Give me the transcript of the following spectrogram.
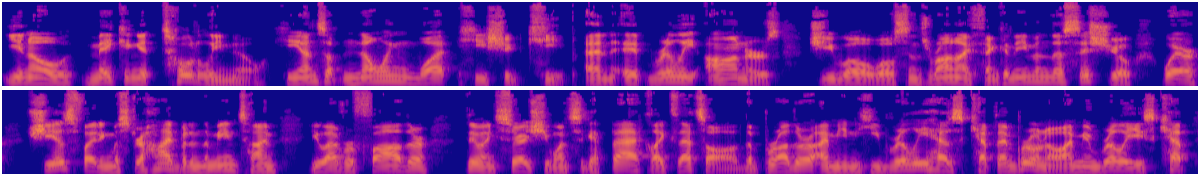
you know, making it totally new. He ends up knowing what he should keep. And it really honors G. Willow Wilson's run, I think. And even this issue where she is fighting Mr. Hyde, but in the meantime, you have her father doing so she wants to get back. Like that's all. The brother, I mean, he really has kept and Bruno, I mean, really he's kept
